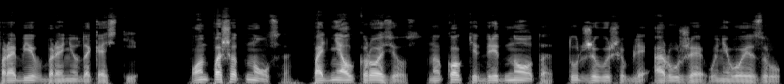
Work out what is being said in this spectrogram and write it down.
пробив броню до кости. Он пошатнулся, поднял Крозиус, но когти дредноута тут же вышибли оружие у него из рук.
